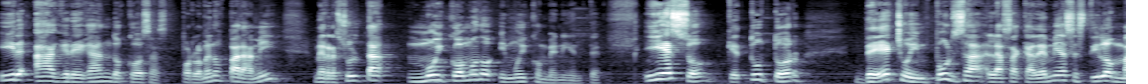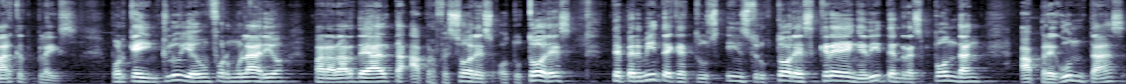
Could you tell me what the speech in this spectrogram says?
ir agregando cosas. Por lo menos para mí me resulta muy cómodo y muy conveniente. Y eso que Tutor de hecho impulsa las academias estilo Marketplace porque incluye un formulario para dar de alta a profesores o tutores, te permite que tus instructores creen, editen, respondan a preguntas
